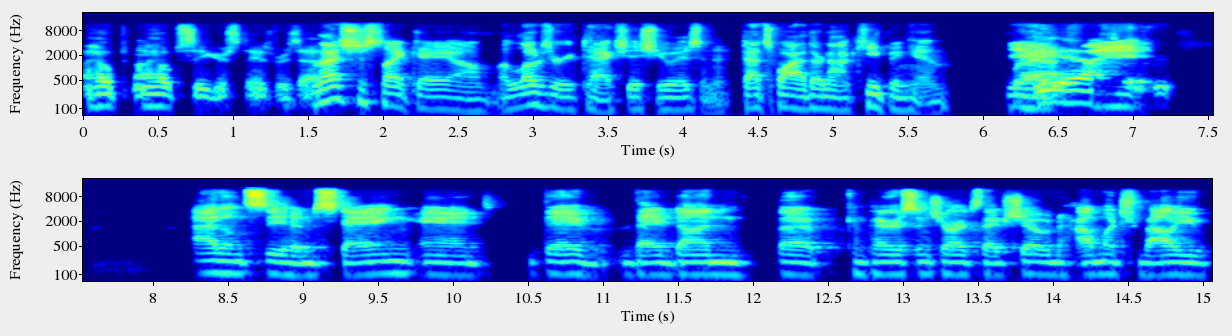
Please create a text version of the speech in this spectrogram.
I hope I hope Seager stays where he's at. Well, that's just like a um, a luxury tax issue, isn't it? That's why they're not keeping him. Yeah, right? yeah. I, I don't see him staying, and they've they've done the comparison charts. They've shown how much value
